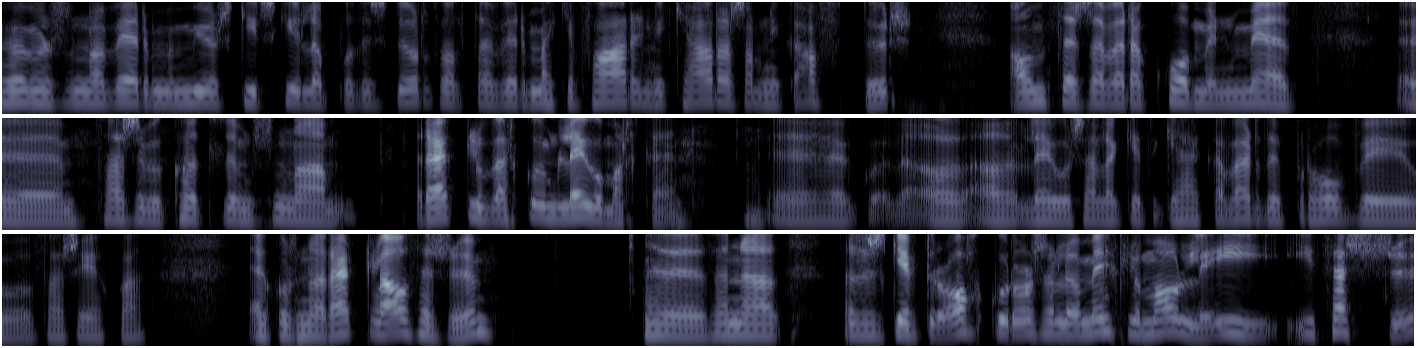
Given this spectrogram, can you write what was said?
höfum svona verið með mjög skýr skilabóti stjórnvalda við erum ekki farin í kjærasamninga aftur án þess að vera komin með það sem við köllum svona regluverku um leikumarkaðin uh, að, að leigusæla get ekki hekka verðu upp úr hófi og það sé eitthvað, eitthvað svona regla á þessu. Þannig að það sem skiptur okkur rosalega miklu máli í, í þessu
